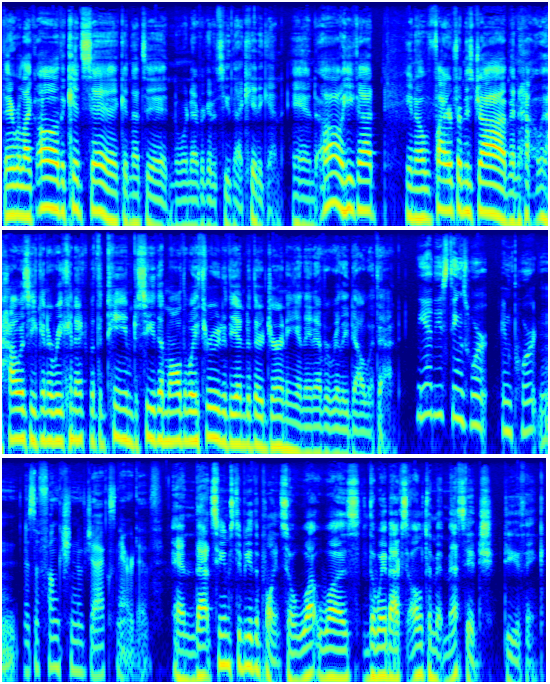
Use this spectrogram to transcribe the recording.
they were like, "Oh, the kid's sick, and that's it, and we're never going to see that kid again." And oh, he got you know fired from his job, and how how is he going to reconnect with the team to see them all the way through to the end of their journey? And they never really dealt with that. Yeah, these things weren't important as a function of Jack's narrative. And that seems to be the point. So, what was the Wayback's ultimate message? Do you think?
